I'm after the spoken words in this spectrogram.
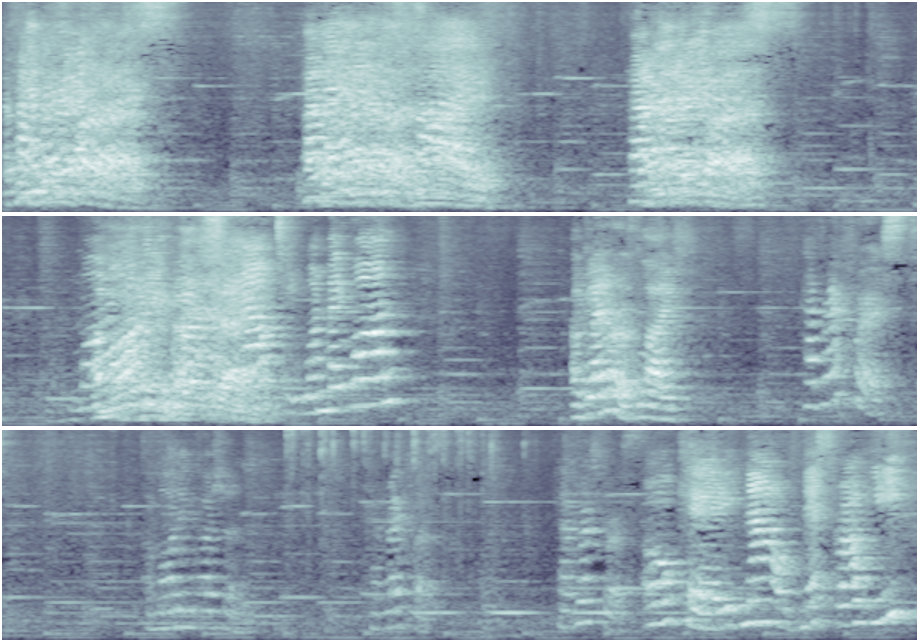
Have A glamorous life. Have breakfast. A morning person. Have breakfast. Have breakfast. Okay, now next round is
